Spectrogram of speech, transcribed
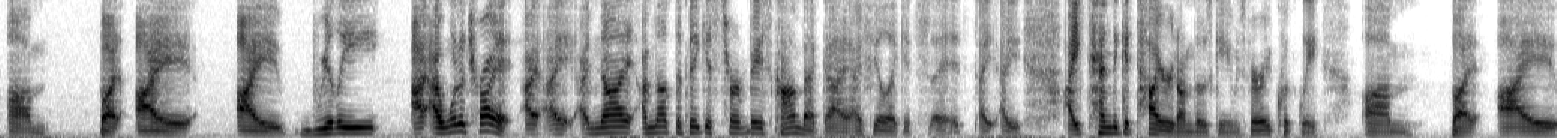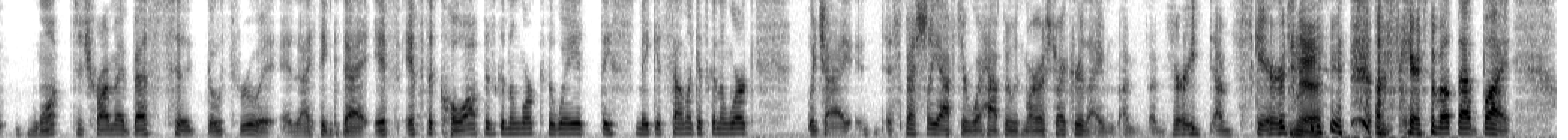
Um, but I I really I, I want to try it. I, I I'm not I'm not the biggest turn based combat guy. I feel like it's it, I, I I tend to get tired on those games very quickly. Um, but I want to try my best to go through it, and I think that if if the co op is gonna work the way it, they make it sound like it's gonna work, which I especially after what happened with Mario Strikers, I, I'm I'm very I'm scared. Yeah. I'm scared about that, but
